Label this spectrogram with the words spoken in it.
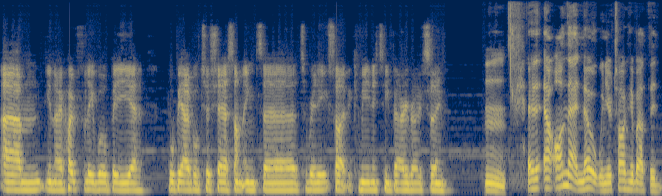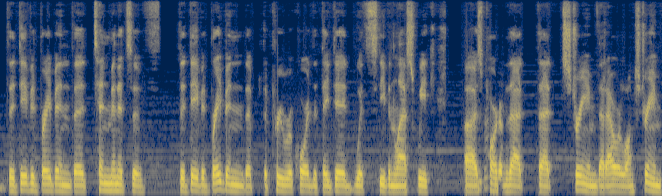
Um, you know, hopefully we'll be uh, we'll be able to share something to to really excite the community very very soon. Mm. And uh, on that note, when you're talking about the the David Braben, the ten minutes of the David Braben, the, the pre-record that they did with Stephen last week uh, as mm-hmm. part of that that stream, that hour long stream.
